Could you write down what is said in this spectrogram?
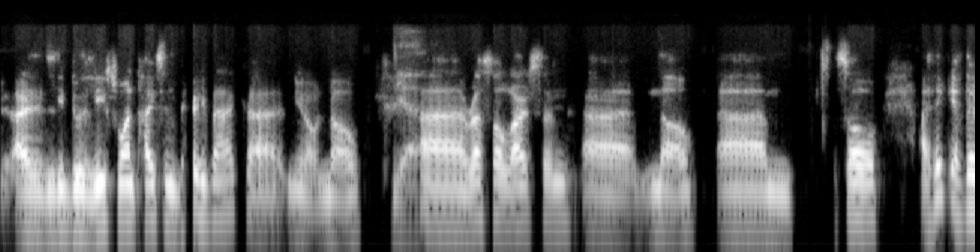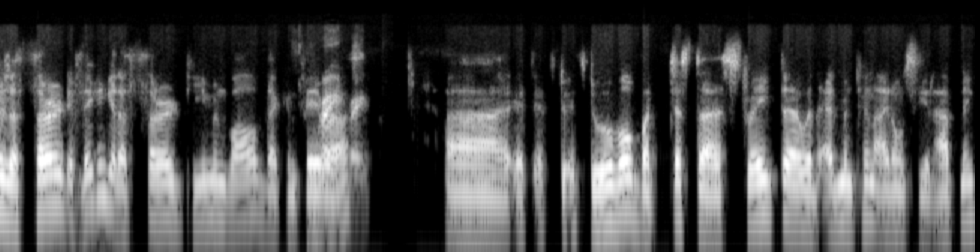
do the Leafs want Tyson Berry back? Uh, you know, no. Yeah. Uh, Russell Larson, uh, no. Um, so I think if there's a third, if they can get a third team involved that can favor right, us, right. Uh, it, it's it's doable. But just uh, straight uh, with Edmonton, I don't see it happening.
